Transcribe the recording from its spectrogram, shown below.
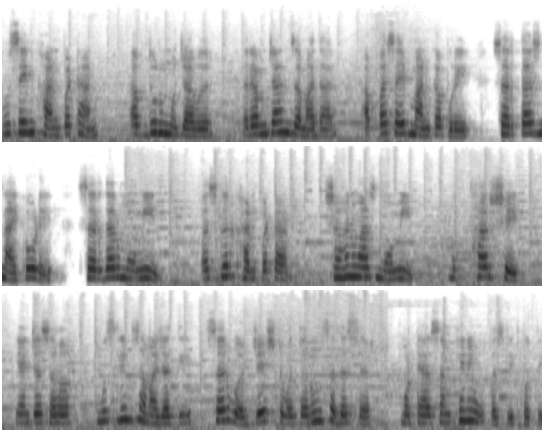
हुसेन खान पठाण अब्दुल मुजावर रमजान जमादार आप्पासाहेब मानकापुरे सरताज नायकोडे सरदार मोमीन असगर खान पठाण शहनवाज मोमीन मुख्तार शेख यांच्यासह मुस्लिम समाजातील सर्व ज्येष्ठ व तरुण सदस्य मोठ्या संख्येने उपस्थित होते.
